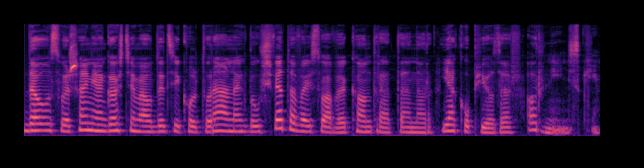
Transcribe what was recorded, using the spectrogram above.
Do usłyszenia. Gościem audycji kulturalnych był światowej sławy kontratenor Jakub Józef Orniński.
